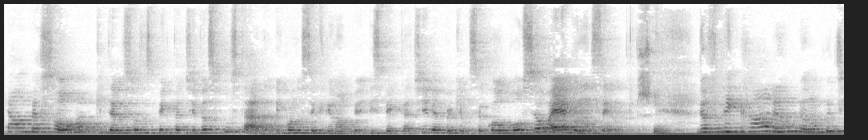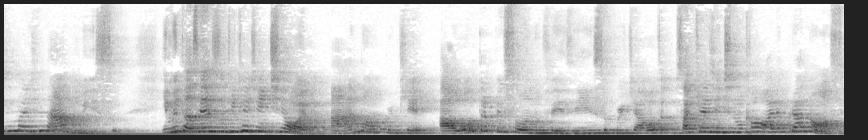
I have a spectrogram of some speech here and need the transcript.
é uma pessoa que teve suas expectativas frustradas. E quando você cria uma expectativa é porque você colocou o seu ego no centro. Sim. Eu falei, caramba, eu nunca tinha imaginado isso. E muitas vezes o que, que a gente olha? Ah, não, porque a outra pessoa não fez isso, porque a outra. Só que a gente nunca olha para nós.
